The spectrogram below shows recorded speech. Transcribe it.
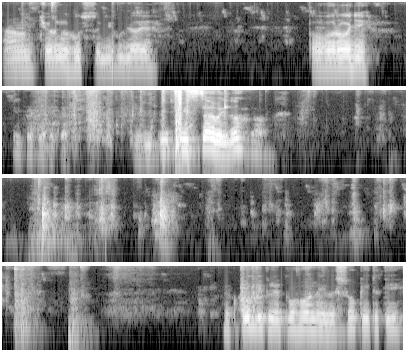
А гус собі гуляє. По городі. Він приходить. Місцевий, да? Да. Так, Погріб непоганий, високий такий.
